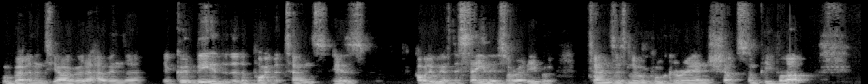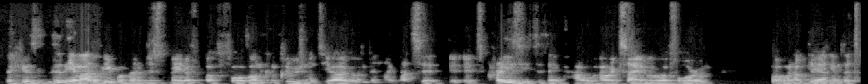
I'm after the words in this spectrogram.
who better than Thiago to have in there? It could be the, the point that turns his, probably we have to say this already, but turns his Liverpool career and shuts some people up because the, the, amount of people that have just made a, a foregone conclusion on Thiago and been like, "That's it. it." It's crazy to think how, how excited we were for him, but we're not giving yeah. him the time.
